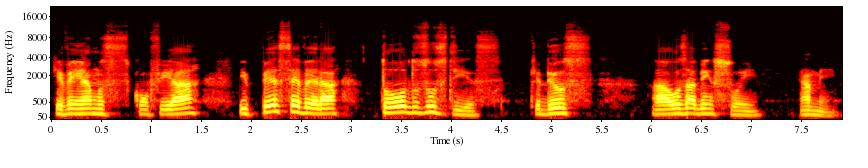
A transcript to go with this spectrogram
que venhamos confiar e perseverar todos os dias. Que Deus ah, os abençoe. Amém.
